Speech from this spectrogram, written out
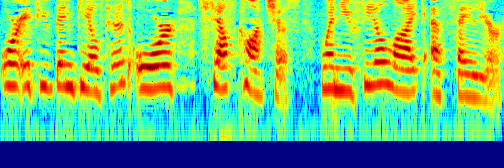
or if you've been guilted or self conscious, when you feel like a failure.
